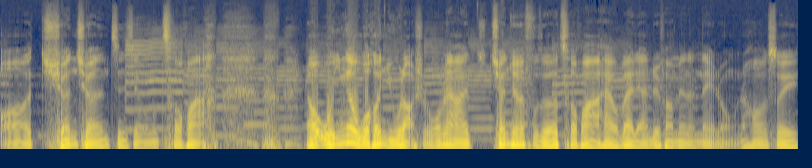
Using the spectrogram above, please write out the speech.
我全权进行策划，然后我应该我和女巫老师，我们俩全权负责策划还有外联这方面的内容，然后所以。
